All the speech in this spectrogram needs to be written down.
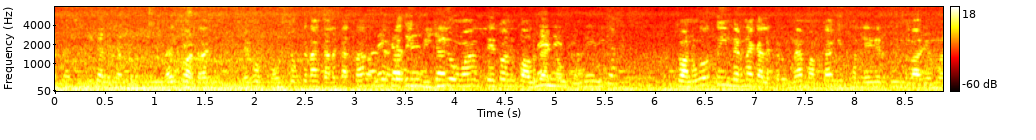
ਨਾਲ ਸਿੱਧੀ ਗੱਲ ਕਰ ਲਓ ਮੈਂ ਤੁਹਾਡਾ ਦੇਖੋ ਫੋਨ ਚੁੱਕ ਨਾਲ ਗੱਲ ਕਰਦਾ ਨਹੀਂ, ਕਦੀ ਕਰਦੇ- ਬਿਜ਼ੀ ਹੋਵਾਂ ਤੇ ਤੁਹਾਨੂੰ ਕਾਲ ਨਹੀਂ ਬੈਕ ਨਹੀਂ ਨਹੀਂ। ਠੀਕ ਆ? ਤੁਹਾਨੂੰ ਉਹ ਤੁਸੀਂ ਮੇਰੇ ਨਾਲ ਗੱਲ ਕਰੋ। ਮੈਂ ਮੰਨਦਾ ਕਿ ਥੱਲੇ ਅਗਰ ਕੋਈ ਮੁਲਾਜ਼ਮ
